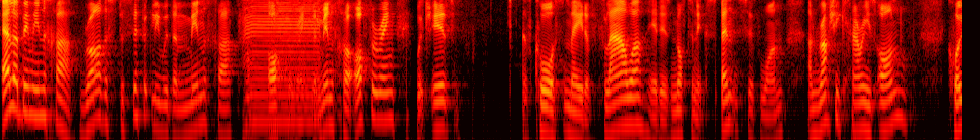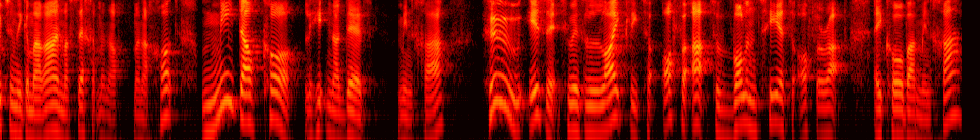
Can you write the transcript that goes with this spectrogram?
Ela b'mincha, rather specifically with the mincha offering. The mincha offering, which is of course made of flour, it is not an expensive one. And Rashi carries on, quoting the Gemara in Masechet Menachot, Mi darko lehitnadev mincha, who is it who is likely to offer up, to volunteer to offer up a korban mincha?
